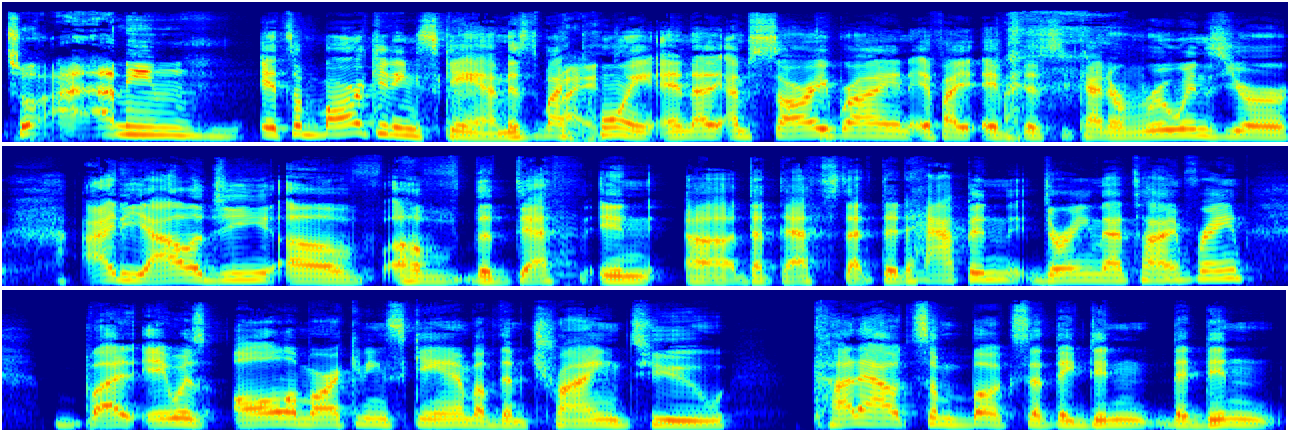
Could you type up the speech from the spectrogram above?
So I, mean, it's a marketing scam, is my Right. point. And I, I'm sorry, Brian, if I if this kind of ruins your ideology of of the death in uh the deaths that did happen during that time frame. But it was all a marketing scam of them trying to cut out some books that they didn't that didn't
